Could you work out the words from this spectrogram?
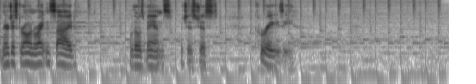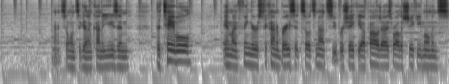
And they're just growing right inside of those bands, which is just crazy. So once again, I'm kind of using the table and my fingers to kind of brace it so it's not super shaky. I apologize for all the shaky moments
